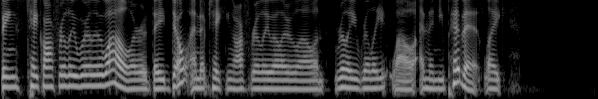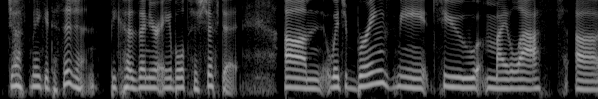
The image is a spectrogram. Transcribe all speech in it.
things take off really, really well, or they don't end up taking off really, well, really well and really, really well. And then you pivot. Like just make a decision because then you're able to shift it. Um, which brings me to my last uh,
